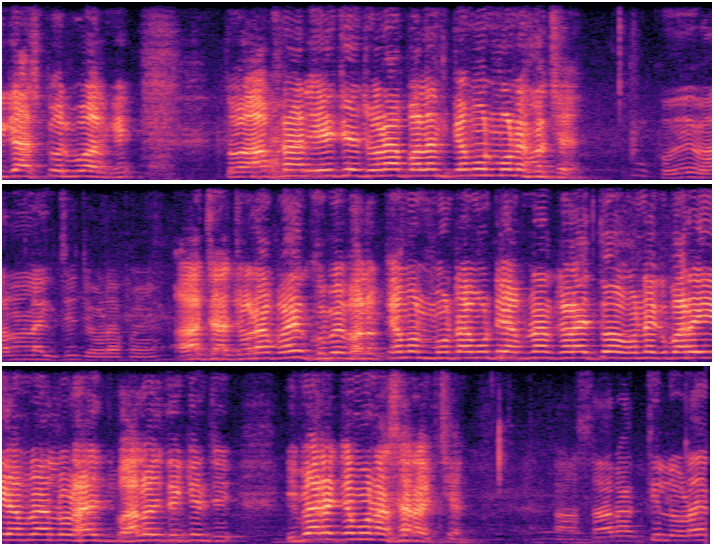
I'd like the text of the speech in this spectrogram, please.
জিজ্ঞাসা করব আর কি। তো আপনার এই যে জোড়া পালেন কেমন মনে হচ্ছে? খুবই ভালো লাগছে জোড়া পেয়ে। আচ্ছা জোড়া পায়ে খুবই ভালো। কেমন মোটামুটি আপনার কাড়াই তো অনেকবারই আমরা লড়াই ভালোই দেখেছি। এবারে কেমন আশা রাখছেন? আশা রাখছি লড়াই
